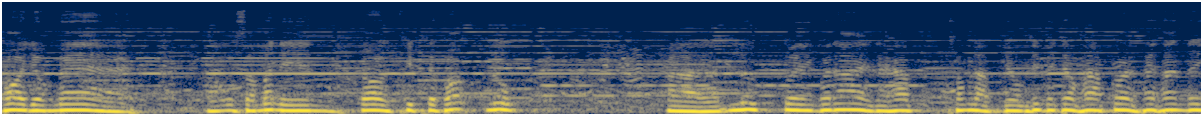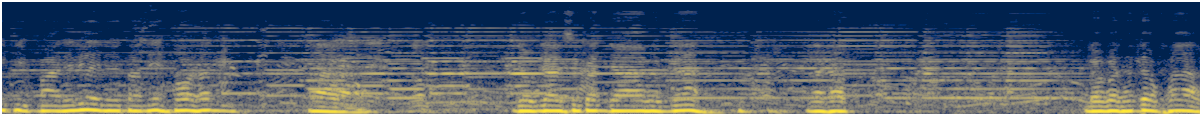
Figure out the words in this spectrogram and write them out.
พ่อโยมแม่ของสามเณรก็คลิปเฉพาะลูก ลูกตัวเองก็ได้นะครับสำหรับโยมที่เป็นเจ้าภาพก็ให้ท่านได้ขีบมาเรื่อยๆเลยตอนนี้เพราะท่านโยมยายสุกัญญาแบบนี้นะครับแล้วก็ท่านเจ้าภาพ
